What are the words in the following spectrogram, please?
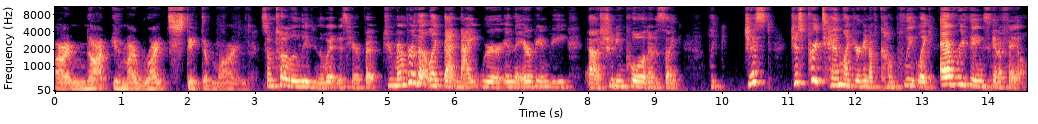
I'm not in my right state of mind. So I'm totally leading the witness here, but do you remember that like that night we were in the Airbnb uh, shooting pool, and I was like, like just just pretend like you're gonna complete like everything's gonna fail,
